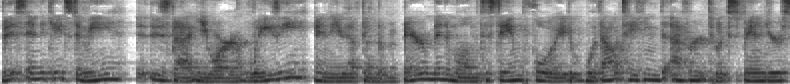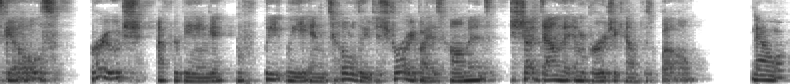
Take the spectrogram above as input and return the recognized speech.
This indicates to me is that you are lazy and you have done the bare minimum to stay employed without taking the effort to expand your skills. Brutsch, after being completely and totally destroyed by his comment, shut down the mbruch account as well. Now,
